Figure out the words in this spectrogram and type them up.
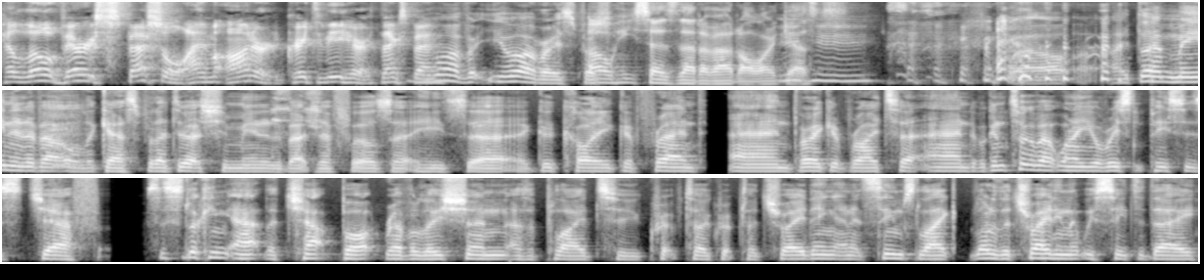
Hello, very special. I'm honored. Great to be here. Thanks, Ben. You are, you are very special. Oh, he says that about all our guests. well, I don't mean it about all the guests, but I do actually mean it about Jeff Wilser. He's uh, a good colleague, good friend, and very good writer. And we're going to talk about one of your recent pieces, Jeff, so this is looking at the chatbot revolution as applied to crypto, crypto trading. And it seems like a lot of the trading that we see today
